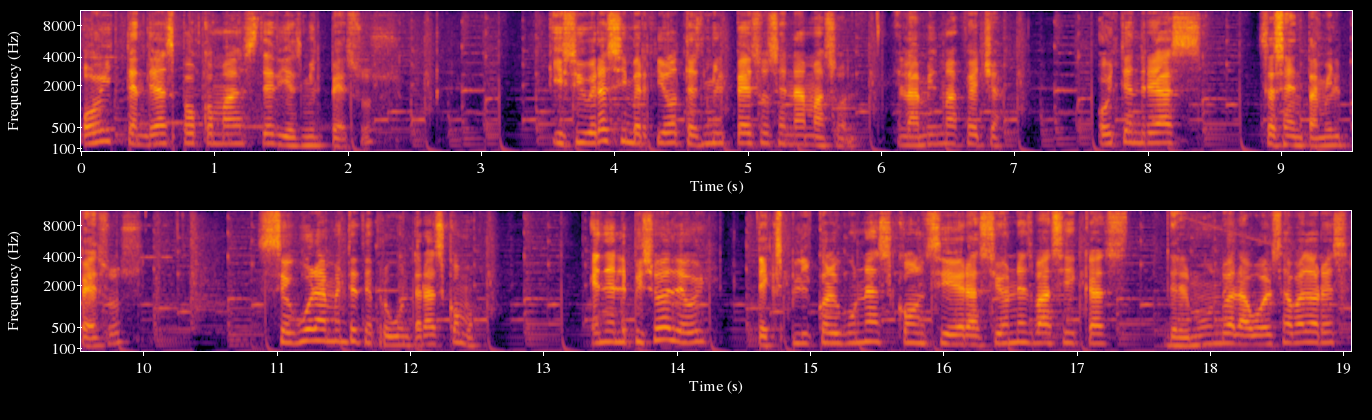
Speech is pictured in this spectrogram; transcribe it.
hoy tendrías poco más de 10 mil pesos? Y si hubieras invertido 3 mil pesos en Amazon en la misma fecha, hoy tendrías 60 mil pesos? Seguramente te preguntarás cómo. En el episodio de hoy te explico algunas consideraciones básicas del mundo de la bolsa de valores,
